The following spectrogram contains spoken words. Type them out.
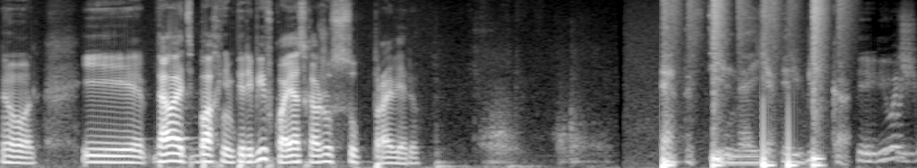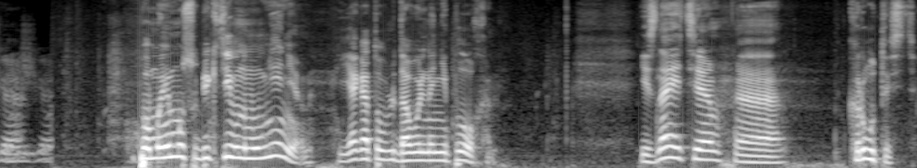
Вот. И давайте бахнем перебивку, а я схожу суп проверю. Это стильная перебивка. Перебивочка. По моему субъективному мнению, я готовлю довольно неплохо. И знаете, э, крутость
